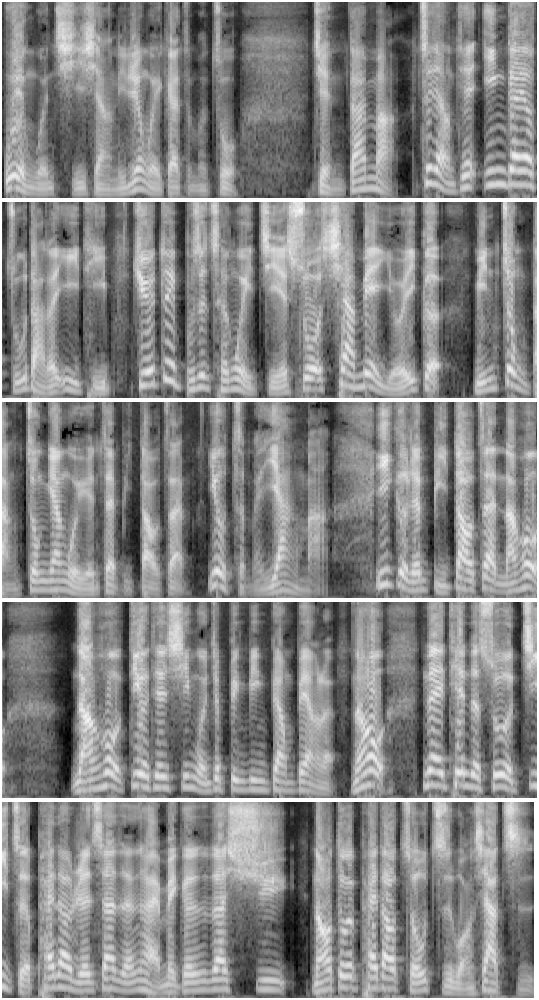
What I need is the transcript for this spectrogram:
愿闻其详，你认为该怎么做？简单嘛，这两天应该要主打的议题，绝对不是陈伟杰说下面有一个民众党中央委员在比倒站，又怎么样嘛？一个人比倒站，然后。然后第二天新闻就冰冰冰冰了。然后那一天的所有记者拍到人山人海，每个人都在嘘，然后都会拍到手指往下指。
